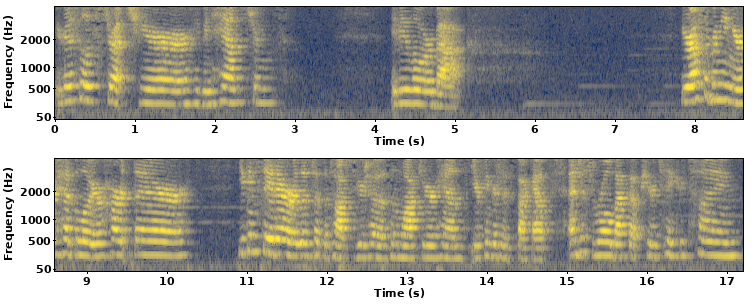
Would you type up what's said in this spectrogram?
You're going to feel a stretch here, maybe in hamstrings, maybe lower back. You're also bringing your head below your heart there. You can stay there or lift up the tops of your toes and walk your hands, your fingertips back out. And just roll back up here. Take your time.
